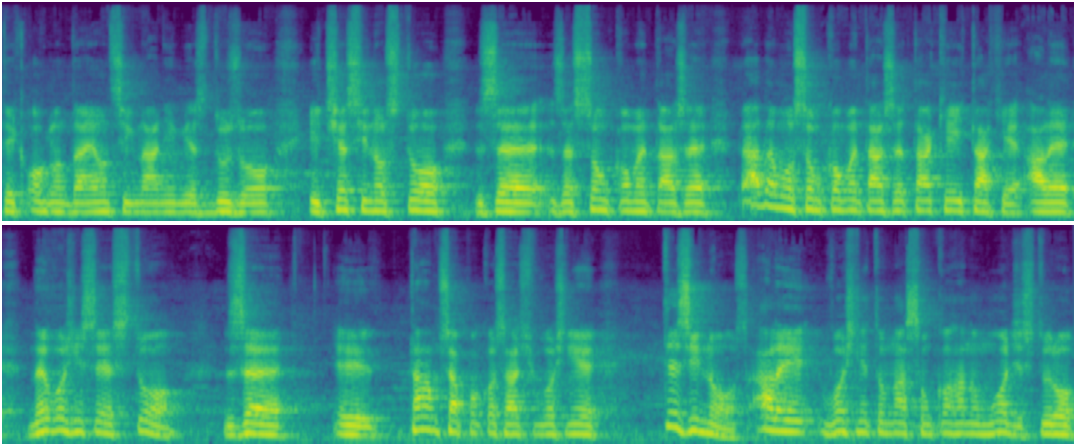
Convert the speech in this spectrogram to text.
tych oglądających na nim jest dużo i cieszy nas to, że, że są komentarze, wiadomo są komentarze takie i takie, ale najważniejsze jest to, że y, tam trzeba pokazać właśnie i nos, ale właśnie tą naszą kochaną młodzież, którą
